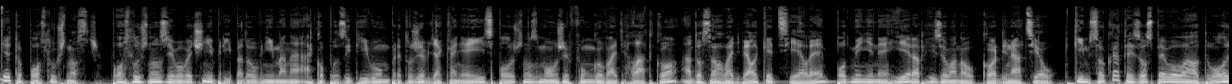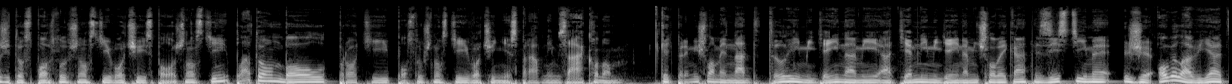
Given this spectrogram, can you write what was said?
je to poslušnosť. Poslušnosť je vo väčšine prípadov vnímaná ako pozitívum, pretože vďaka nej spoločnosť môže fungovať hladko a dosahovať veľké ciele podmienené hierarchizovanou koordináciou. Kým Sokrates ospevoval dôležitosť poslušnosti voči spoločnosti, Platón bol proti poslušnosti voči nesprávnym zákonom keď premyšľame nad dlhými dejinami a temnými dejinami človeka, zistíme, že oveľa viac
